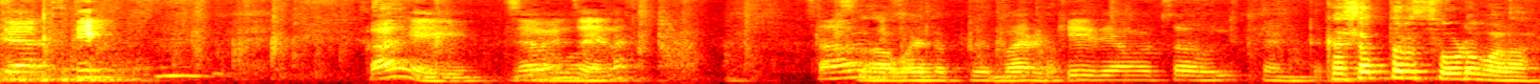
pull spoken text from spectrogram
त्या- ते- काय आहे? नवीनच आहे ना? चावली. चावायला प्रयत्न बारके त्यामुळे चावली कंट. कशात तर सोड बाळा.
